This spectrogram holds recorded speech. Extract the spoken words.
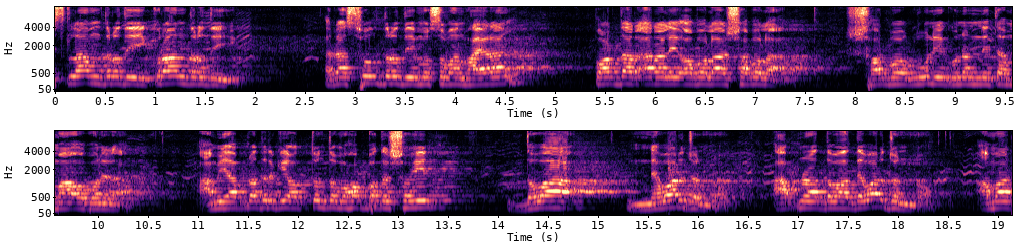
ইসলাম দ্রদি, কোরআন দ্রদি, রাসুল দ্রদি, মুসলমান ভাইয়েরা, পর্দার আড়ালে অবলা সবলা, সর্বগুণে গুণান্বিতা মা ও বোনেরা, আমি আপনাদেরকে অত্যন্ত মহব্বতের সহিত দোয়া নেওয়ার জন্য, আপনারা দোয়া দেওয়ার জন্য আমার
